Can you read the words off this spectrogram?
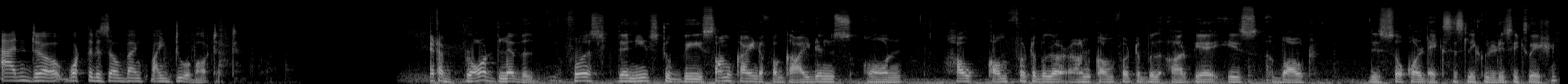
and uh, what the Reserve Bank might do about it. At a broad level, first there needs to be some kind of a guidance on how comfortable or uncomfortable RBI is about this so-called excess liquidity situation.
